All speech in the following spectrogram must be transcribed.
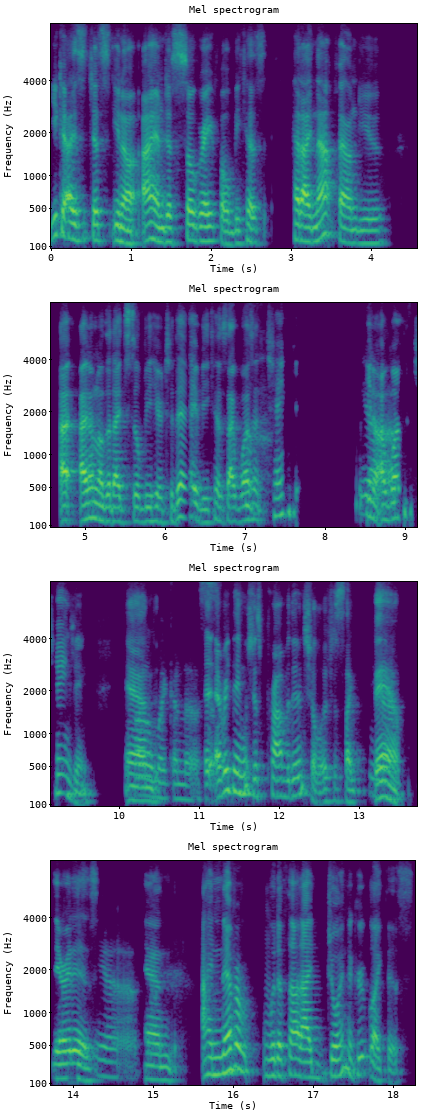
you guys just, you know, I am just so grateful because had I not found you, I, I don't know that I'd still be here today because I wasn't changing. You know, I wasn't changing, And Oh my goodness. everything was just providential. It's just like, bam, Yeah, there it is. yeah, And I never would have thought I'd join a group like this.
